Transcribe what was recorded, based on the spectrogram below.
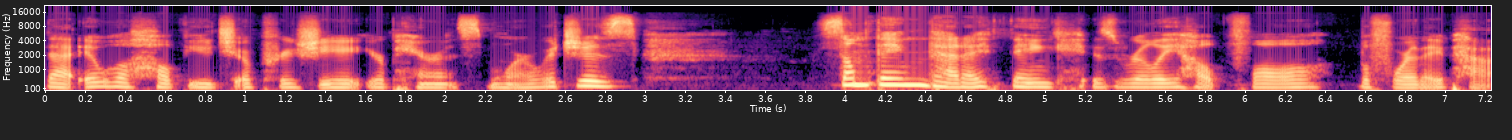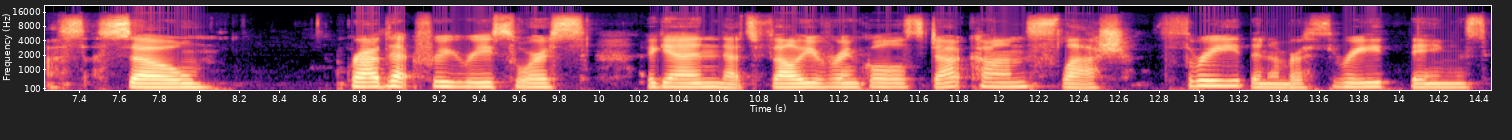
that it will help you to appreciate your parents more, which is something that I think is really helpful before they pass. So, grab that free resource. Again, that's valuewrinkles.com slash three, the number three things,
